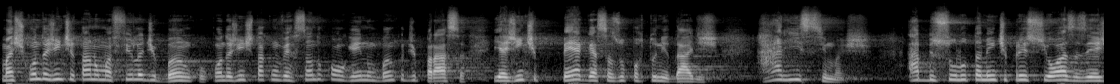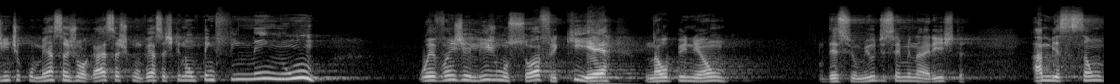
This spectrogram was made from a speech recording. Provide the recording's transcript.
Mas quando a gente está numa fila de banco, quando a gente está conversando com alguém num banco de praça e a gente pega essas oportunidades raríssimas, absolutamente preciosas, e a gente começa a jogar essas conversas que não têm fim nenhum, o evangelismo sofre, que é, na opinião desse humilde seminarista, a missão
